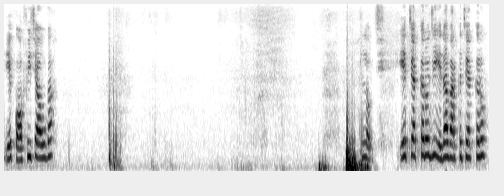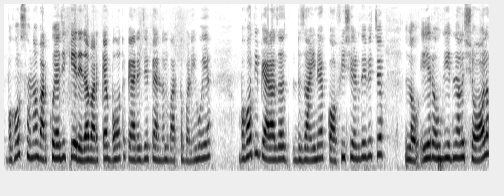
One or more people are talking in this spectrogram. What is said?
ਇਹ ਕਾਫੀ ਚ ਆਊਗਾ। ਲਓ ਜੀ ਇਹ ਚੈੱਕ ਕਰੋ ਜੀ, ਇਹਦਾ ਵਰਕ ਚੈੱਕ ਕਰੋ। ਬਹੁਤ ਸੋਹਣਾ ਵਰਕ ਹੋਇਆ ਜੀ, ਘੇਰੇ ਦਾ ਵਰਕ ਹੈ। ਬਹੁਤ ਪਿਆਰੇ ਜੇ ਪੈਨਲ ਵਰਕ ਬਣੇ ਹੋਏ ਆ। ਬਹੁਤ ਹੀ ਪਿਆਰਾ ਜਿਹਾ ਡਿਜ਼ਾਈਨ ਹੈ ਕਾਫੀ ਸ਼ੇਡ ਦੇ ਵਿੱਚ। ਲਓ, ਇਹ ਰਹੂਗੀ ਇਹਦੇ ਨਾਲ ਸ਼ਾਲ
